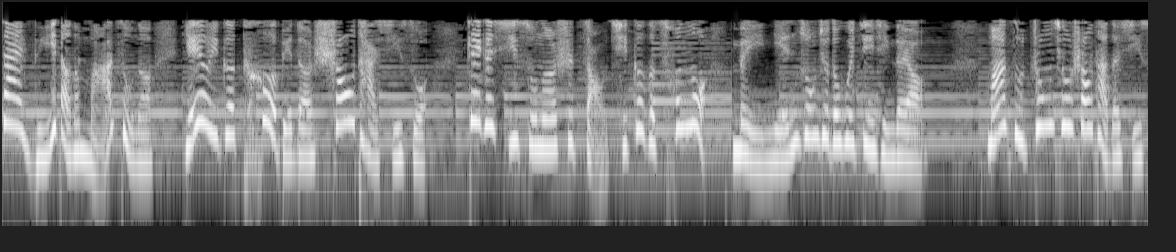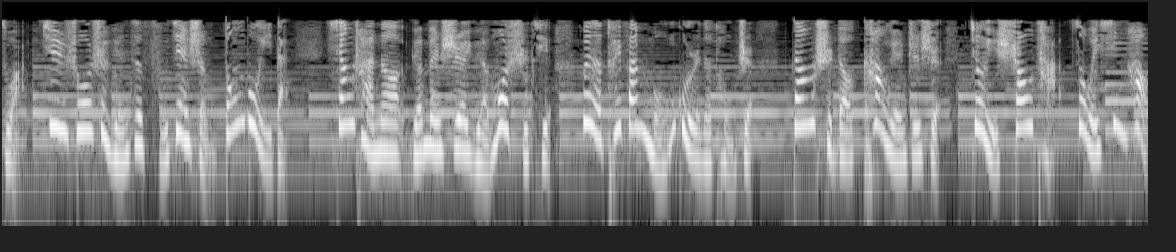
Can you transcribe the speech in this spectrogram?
在离岛的马祖呢，也有一个特别的烧塔习俗。这个习俗呢，是早期各个村落每年中秋都会进行的哟。马祖中秋烧塔的习俗啊，据说是源自福建省东部一带。相传呢，原本是元末时期，为了推翻蒙古人的统治，当时的抗元之士就以烧塔作为信号。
